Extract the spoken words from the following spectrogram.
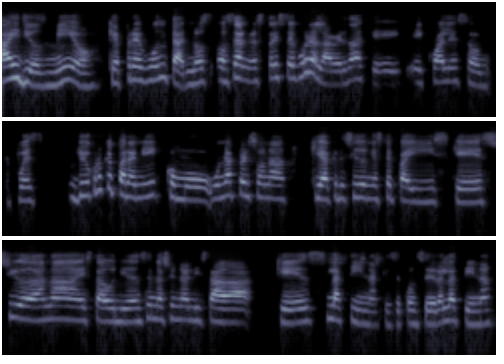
Ay, Dios mío, qué pregunta. No, o sea, no estoy segura, la verdad, que, cuáles son. Pues yo creo que para mí, como una persona que ha crecido en este país, que es ciudadana estadounidense nacionalizada, que es latina, que se considera latina,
